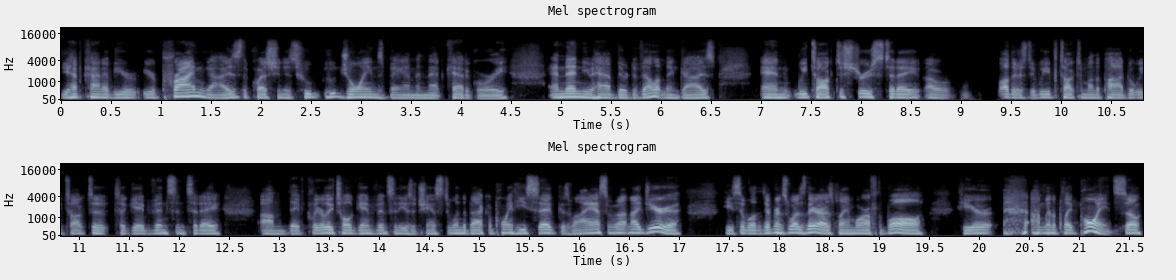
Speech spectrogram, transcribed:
You have kind of your your prime guys. The question is who who joins Bam in that category, and then you have their development guys. And we talked to Strus today, uh, others did. We've talked to him on the pod, but we talked to, to Gabe Vincent today. Um, they've clearly told Gabe Vincent he has a chance to win the back of point. He said, because when I asked him about Nigeria, he said, well, the difference was there. I was playing more off the ball. Here, I'm going to play points. So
